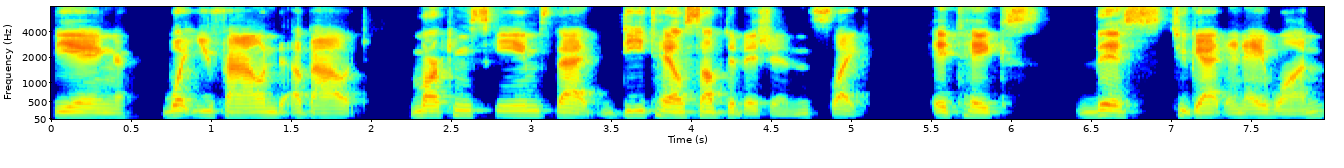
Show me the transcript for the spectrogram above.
being what you found about marking schemes that detail subdivisions. Like it takes this to get an A1,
